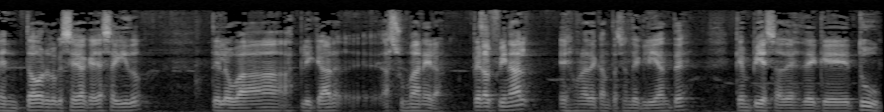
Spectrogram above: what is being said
mentor, lo que sea que haya seguido, te lo va a explicar eh, a su manera. Pero al final es una decantación de clientes que empieza desde que tú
